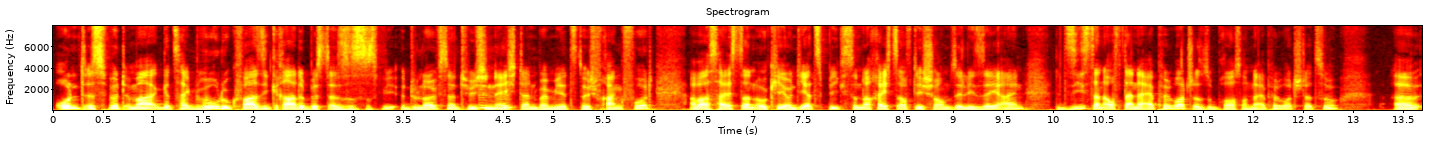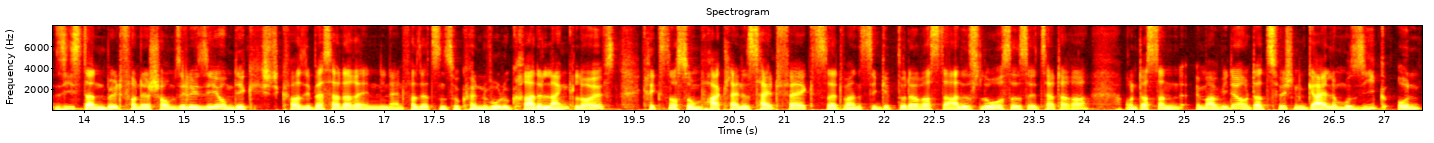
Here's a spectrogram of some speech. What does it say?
und es wird immer gezeigt, wo du quasi gerade bist. Also es ist wie, du läufst natürlich Mhm. in echt dann bei mir jetzt durch Frankfurt, aber es heißt dann, okay, und jetzt biegst du nach rechts auf die Champs-Élysées ein, siehst dann auf deiner Apple Watch, also du brauchst auch eine Apple Watch dazu, äh, siehst dann ein Bild von der Champs-Élysées, um dir quasi besser darin hineinversetzen zu können, wo du gerade langläufst, kriegst noch so ein paar kleine Side-Facts, seit wann es die gibt oder was da alles los ist, etc. Und das dann immer wieder und dazwischen geile Musik und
